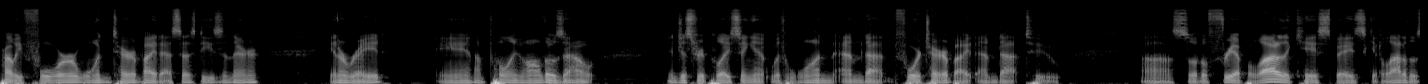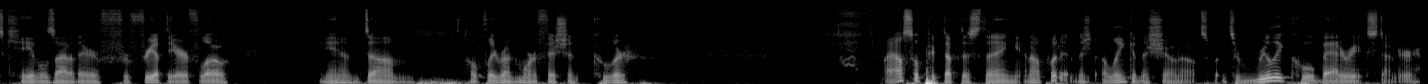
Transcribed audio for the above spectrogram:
probably four one terabyte SSDs in there in a RAID, and I'm pulling all those out and just replacing it with one M. Dot, four terabyte M. Dot two uh, so it'll free up a lot of the case space, get a lot of those cables out of there, for free up the airflow, and um, hopefully run more efficient, cooler. I also picked up this thing, and I'll put it in the, a link in the show notes. But it's a really cool battery extender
